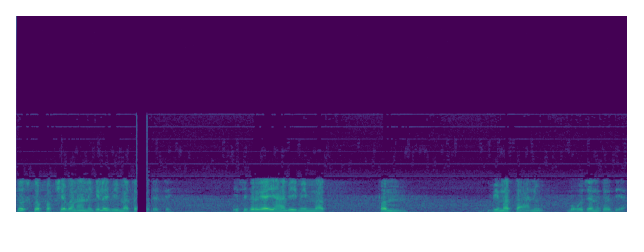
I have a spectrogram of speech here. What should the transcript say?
तो उसको पक्ष बनाने के लिए विमत कर देते। इसी प्रकार यहाँ भी विमतम, विमतानी, बहुजन कर दिया।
